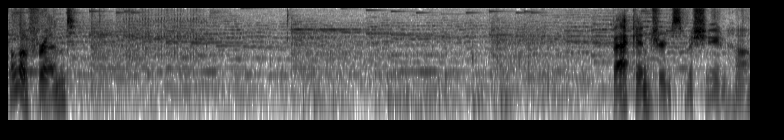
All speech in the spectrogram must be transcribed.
Hello, friend. Back entrance machine, huh?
